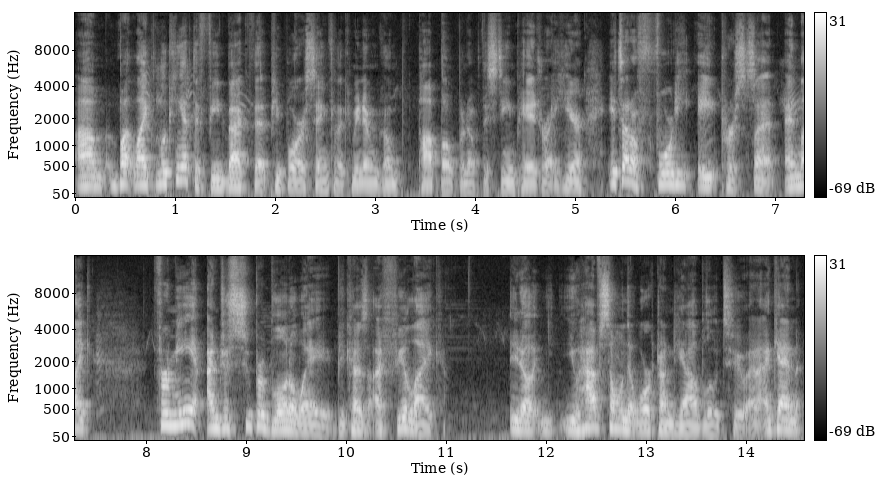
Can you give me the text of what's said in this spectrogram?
Um, but like looking at the feedback that people are saying from the community, I'm going to pop open up the Steam page right here. It's at a 48%. And like, for me, I'm just super blown away because I feel like you know, you have someone that worked on Diablo 2. And again,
